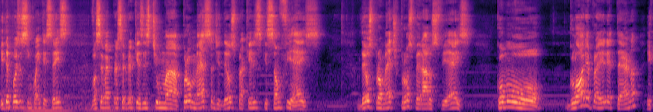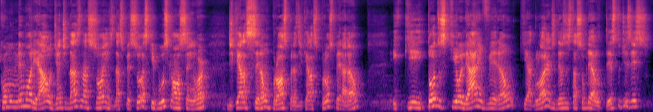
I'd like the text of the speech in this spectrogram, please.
e depois o 56, você vai perceber que existe uma promessa de Deus para aqueles que são fiéis. Deus promete prosperar os fiéis como glória para ele eterna e como memorial diante das nações, das pessoas que buscam ao Senhor, de que elas serão prósperas, de que elas prosperarão e que todos que olharem verão que a glória de Deus está sobre ela. O texto diz isso.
